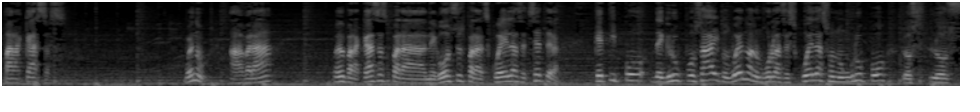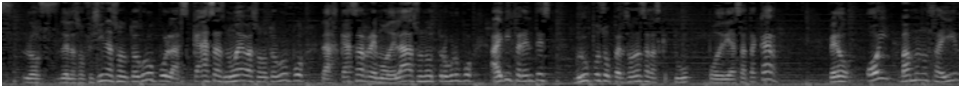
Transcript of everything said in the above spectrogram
para casas. Bueno, habrá, bueno, para casas, para negocios, para escuelas, etcétera. ¿Qué tipo de grupos hay? Pues bueno, a lo mejor las escuelas son un grupo, los, los, los de las oficinas son otro grupo, las casas nuevas son otro grupo, las casas remodeladas son otro grupo. Hay diferentes grupos o personas a las que tú podrías atacar. Pero hoy vámonos a ir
